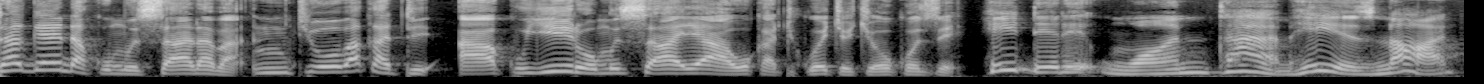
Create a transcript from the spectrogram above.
tagenda ku nti oba kati akuyiira omusaayi awo kati ku ekyo ky'okoze He did it one time. He is not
